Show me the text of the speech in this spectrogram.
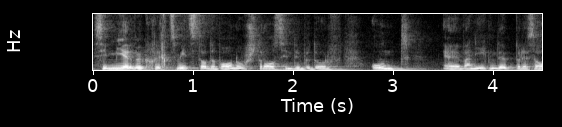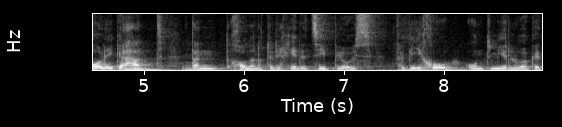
sind wir wirklich mitten an der Bahnhofstraße in Dübendorf. Und äh, wenn irgendjemand ein Anliegen hat, dann kann er natürlich jederzeit bei uns vorbeikommen und wir schauen,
